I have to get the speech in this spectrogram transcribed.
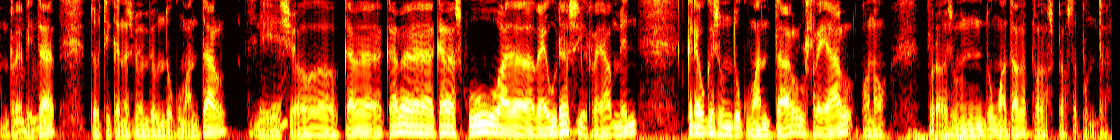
en realitat, mm -hmm. tot i que no és ben bé un documental, sí. i això cada, cada, cadascú ha de veure si realment creu que és un documental real o no, però és un documental que posa els peus de punta.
